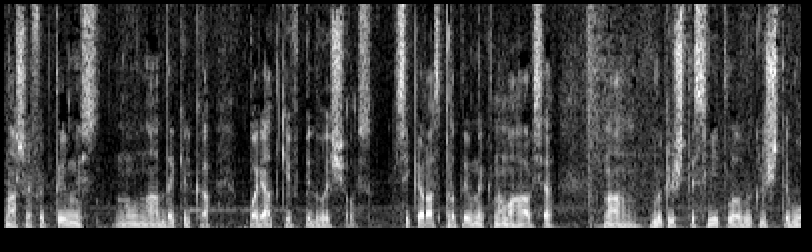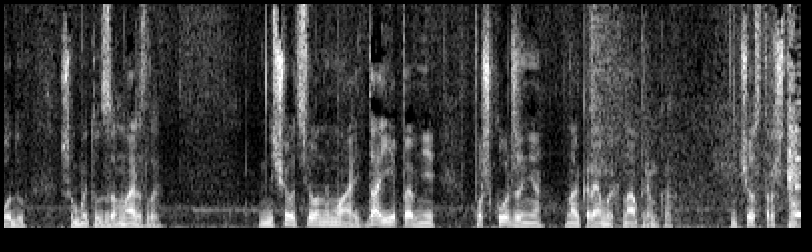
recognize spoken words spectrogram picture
наша ефективність ну, на декілька порядків підвищилась. Скільки раз противник намагався нам виключити світло, виключити воду, щоб ми тут замерзли. Нічого цього немає. Так, да, є певні пошкодження на окремих напрямках. Нічого страшного.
